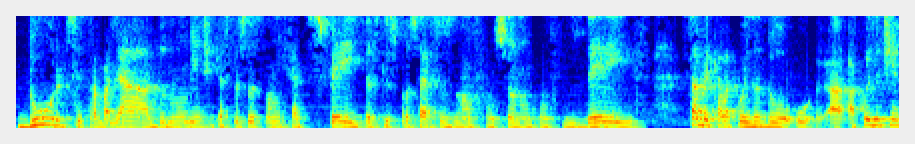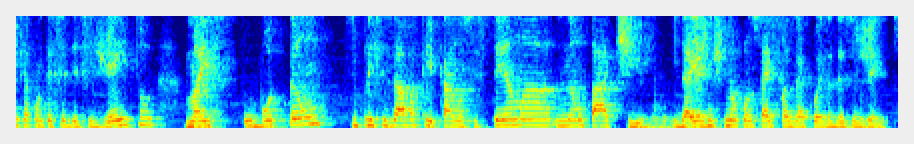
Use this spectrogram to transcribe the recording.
duro de ser trabalhado, num ambiente que as pessoas estão insatisfeitas, que os processos não funcionam com fluidez. Sabe aquela coisa do. A, a coisa tinha que acontecer desse jeito, mas o botão que precisava clicar no sistema não está ativo. E daí a gente não consegue fazer a coisa desse jeito.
